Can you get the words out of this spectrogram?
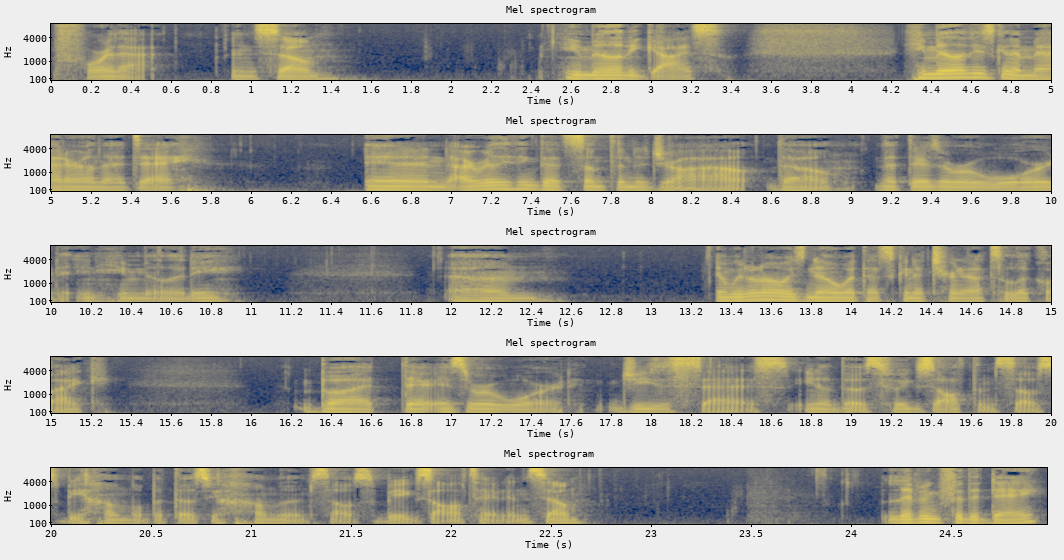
for that. And so humility, guys. Humility is going to matter on that day. And I really think that's something to draw out, though, that there's a reward in humility. Um, and we don't always know what that's going to turn out to look like, but there is a reward. Jesus says, you know, those who exalt themselves will be humble, but those who humble themselves will be exalted. And so, living for the day,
